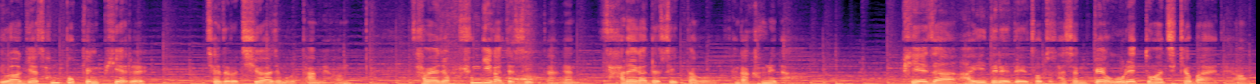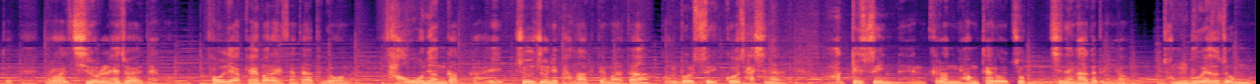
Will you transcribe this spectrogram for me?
유아기의 성폭행 피해를 제대로 치유하지 못하면 사회적 흉기가 될 수 있다는 사례가 될 수 있다고 생각합니다. 피해자 아이들에 대해서도 사실은 꽤 오랫동안 지켜봐야 돼요. 또 여러 가지 치료를 해줘야 되고. 서울대학교 해바라기 센터 같은 경우는 4, 5년 가까이 꾸준히 방학 때마다 돌볼 수 있고 자신을 아낄 수 있는 그런 형태로 쭉 진행하거든요. 정부에서 좀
